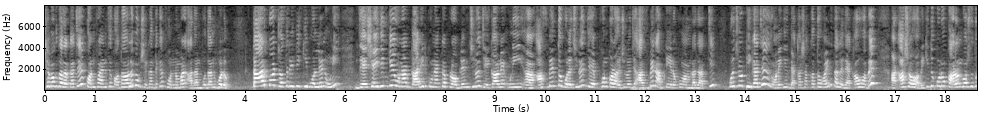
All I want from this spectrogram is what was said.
সেবক দাদার কাছে কনফারেন্সে কথা হলো এবং সেখান থেকে ফোন নাম্বার আদান প্রদান হলো। তারপর যথারীতি কি বললেন উনি? যে সেই দিনকে ওনার গাড়ির কোনো একটা প্রবলেম ছিল, যে কারণে উনি আসবেন তো বলেছিলেন যে ফোন করা হয়েছিল যে আসবেন, আপনি এরকম আমরা যাচ্ছি। বলেছিল, ঠিক আছে, অনেকদিন দেখা সাক্ষাৎ হয়নি, তাহলে দেখাও হবে আর আসাও হবে। কিন্তু কোনো কারণবশত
